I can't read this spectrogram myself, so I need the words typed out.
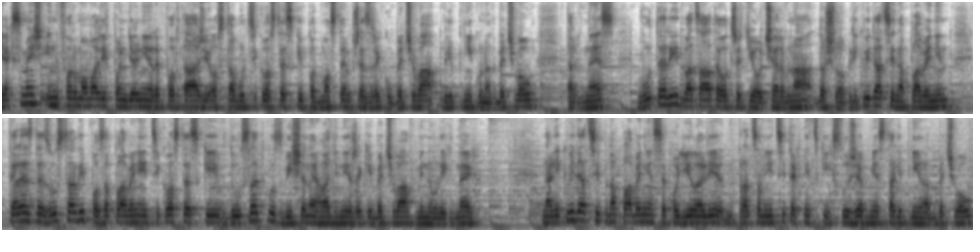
Jak jsme již informovali v pondělní reportáži o stavu cyklostezky pod mostem přes řeku Bečva v Lipníku nad Bečvou, tak dnes, v úterý 23. června, došlo k likvidaci naplavenin, které zde zůstaly po zaplavení cyklostezky v důsledku zvýšené hladiny řeky Bečva v minulých dnech. Na likvidaci naplavení se podíleli pracovníci technických služeb města Lipník nad Bečvou,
